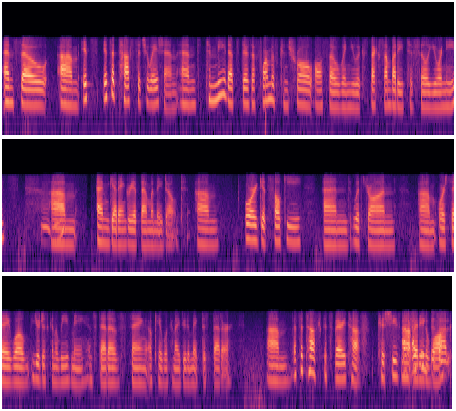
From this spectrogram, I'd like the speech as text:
and so um, it's it's a tough situation, and to me, that's there's a form of control also when you expect somebody to fill your needs, mm-hmm. um, and get angry at them when they don't, um, or get sulky and withdrawn um, or say, well, you're just going to leave me, instead of saying, okay, what can I do to make this better? Um, that's a tough. It's very tough because she's not I, I ready to that walk. That,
